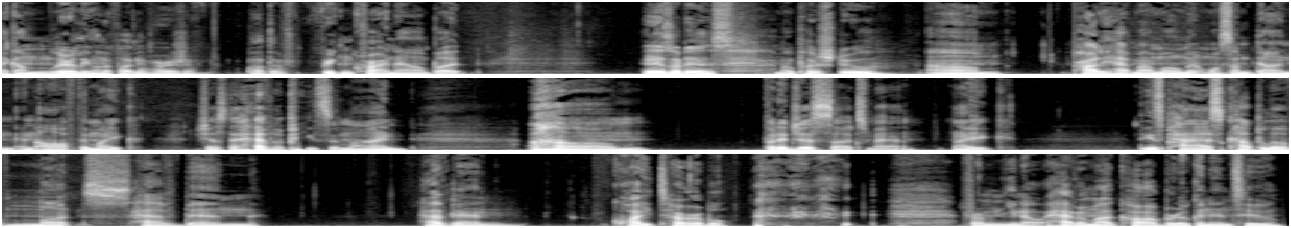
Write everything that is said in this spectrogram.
Like I'm literally on the fucking verge of about to freaking cry now, but it is what it is. I'm gonna push through. Um, probably have my moment once I'm done and off the mic, just to have a peace of mind. Um, but it just sucks, man. Like these past couple of months have been have been quite terrible. From you know having my car broken into,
